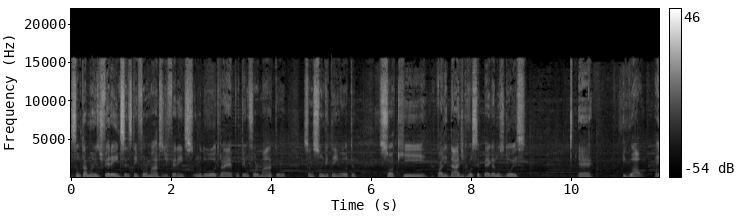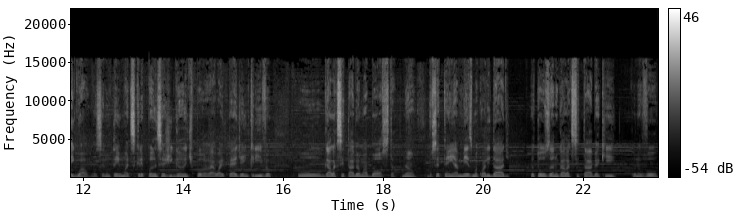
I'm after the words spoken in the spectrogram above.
são tamanhos diferentes, eles têm formatos diferentes um do outro. A Apple tem um formato, o Samsung tem outro. Só que a qualidade que você pega nos dois é igual. É igual. Você não tem uma discrepância gigante. Porra, o iPad é incrível, o Galaxy Tab é uma bosta. Não. Você tem a mesma qualidade. Eu estou usando o Galaxy Tab aqui quando eu vou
